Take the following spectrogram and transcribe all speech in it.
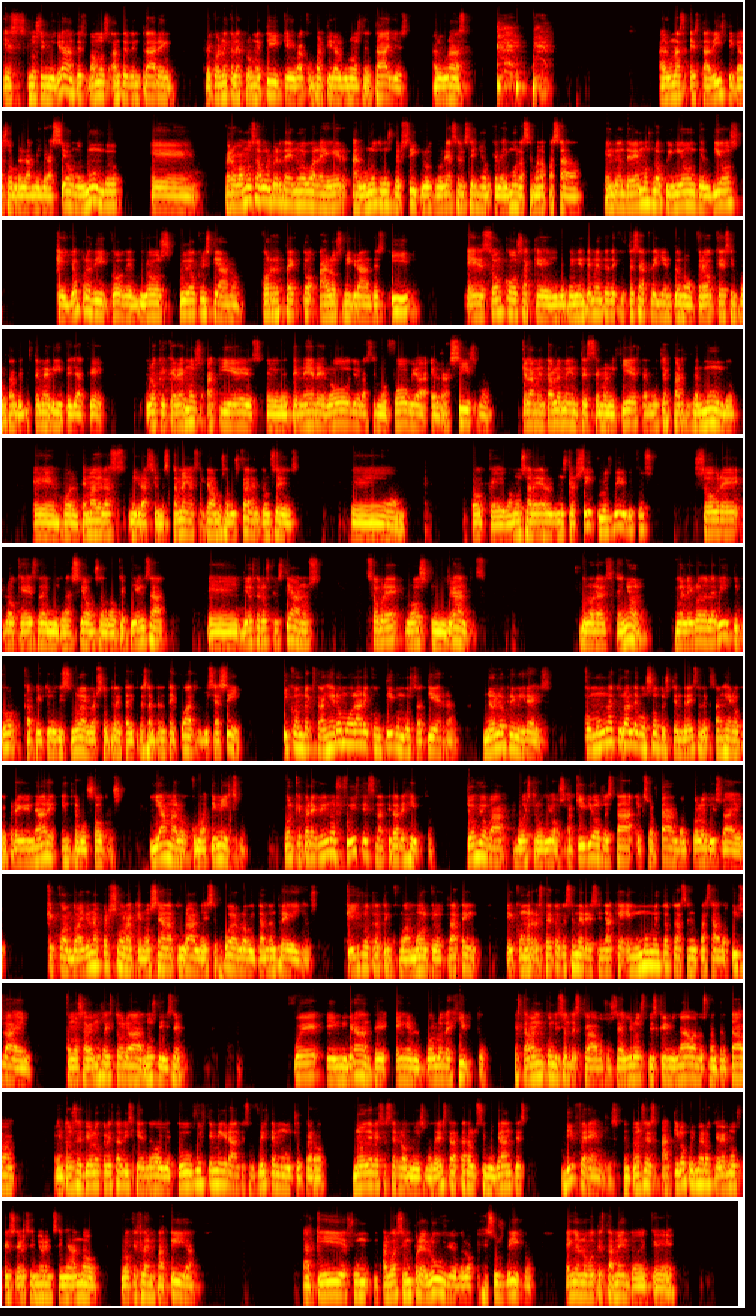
es los inmigrantes. Vamos antes de entrar en Recuerden que les prometí que iba a compartir algunos detalles, algunas, algunas estadísticas sobre la migración en el mundo, eh, pero vamos a volver de nuevo a leer algunos de los versículos, gloria al Señor, que leímos la semana pasada, en donde vemos la opinión del Dios que yo predico, del Dios judeocristiano, con respecto a los migrantes. Y eh, son cosas que, independientemente de que usted sea creyente o no, creo que es importante que usted medite, ya que lo que queremos aquí es eh, detener el odio, la xenofobia, el racismo, que lamentablemente se manifiesta en muchas partes del mundo eh, por el tema de las migraciones también. Así que vamos a buscar entonces, ok, vamos a leer algunos versículos bíblicos sobre lo que es la inmigración, sobre lo que piensa Dios de los cristianos sobre los inmigrantes. Gloria al Señor. En el libro de Levítico, capítulo 19, verso 33 al 34, dice así, y cuando extranjero morare contigo en vuestra tierra, no lo oprimiréis. Como un natural de vosotros tendréis al extranjero que peregrinare entre vosotros, y ámalo como a ti mismo, porque peregrinos fuisteis en la tierra de Egipto. Yo Jehová, vuestro Dios. Aquí Dios está exhortando al pueblo de Israel que cuando hay una persona que no sea natural de ese pueblo habitando entre ellos, que ellos lo traten con amor, que lo traten eh, con el respeto que se merecen, ya que en un momento atrás, en el pasado, Israel, como sabemos la historia nos dice, fue inmigrante en el pueblo de Egipto. Estaban en condición de esclavos, o sea, ellos los discriminaban, los maltrataban. Entonces Dios lo que le está diciendo, oye, tú fuiste inmigrante, sufriste mucho, pero no debes hacer lo mismo, debes tratar a los inmigrantes diferentes. Entonces, aquí lo primero que vemos es el Señor enseñando lo que es la empatía, Aquí es un, algo así, un preludio de lo que Jesús dijo en el Nuevo Testamento, de que,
